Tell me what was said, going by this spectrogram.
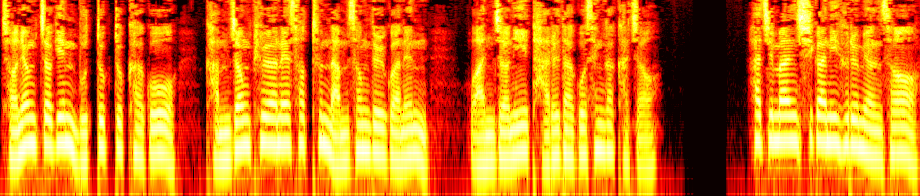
전형적인 무뚝뚝하고 감정 표현에 서툰 남성들과는 완전히 다르다고 생각하죠. 하지만 시간이 흐르면서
